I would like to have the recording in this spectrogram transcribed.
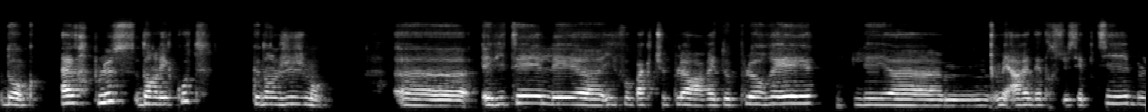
Donc, être plus dans l'écoute que dans le jugement. Euh, éviter les euh, il faut pas que tu pleures, arrête de pleurer, les euh, mais arrête d'être susceptible,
